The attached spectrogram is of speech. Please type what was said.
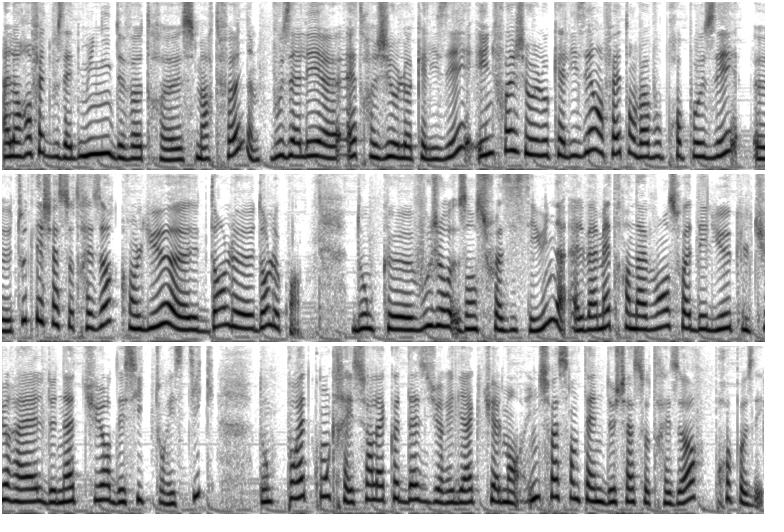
Alors en fait, vous êtes muni de votre euh, smartphone. Vous allez euh, être géolocalisé. Et une fois géolocalisé, en fait, on va vous proposer euh, toutes les chasses au trésor qui ont lieu euh, dans, le, dans le coin. Donc, vous en choisissez une. Elle va mettre en avant soit des lieux culturels, de nature, des sites touristiques. Donc, pour être concret, sur la côte d'Azur, il y a actuellement une soixantaine de chasses au trésor proposées.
